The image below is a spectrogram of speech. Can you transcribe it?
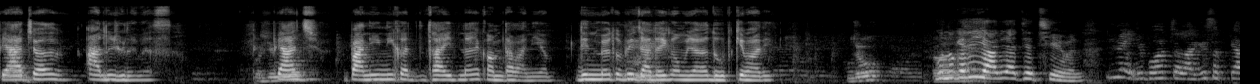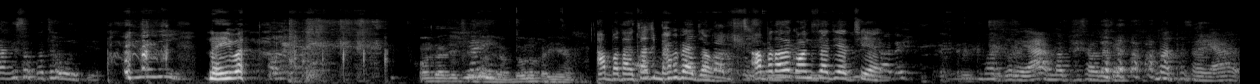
प्याज और आलू झूले बस। प्याज पानी नहीं कर था इतना कम था पानी अब। दिन में तो फिर ज़्यादा ही कम हो जाता धूप के मारे। जो? गुन्नू कह रही याद चाची अच्छी है बल ये बहुत चला के सबके आगे सबको अच्छा बोलती है। नहीं बल कौन चाची अच्छी है? दोनों खड़ी हैं। आप बताओ चाची भाभी बैठ जाओ। आप बता दो कौन सी चाची अच्छी है? मत करो यार मत फंसाओ मत फंसाओ यार।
